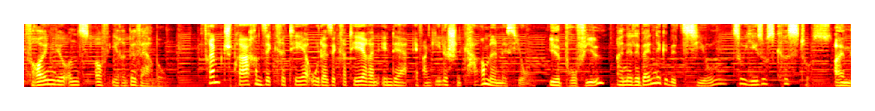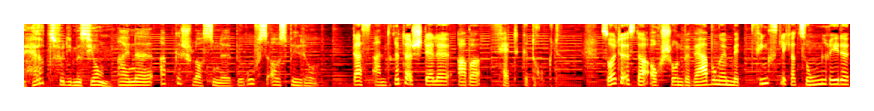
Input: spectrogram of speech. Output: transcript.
freuen wir uns auf Ihre Bewerbung. Fremdsprachensekretär oder Sekretärin in der evangelischen Karmelmission. Ihr Profil? Eine lebendige Beziehung zu Jesus Christus. Ein Herz für die Mission. Eine abgeschlossene Berufsausbildung. Das an dritter Stelle aber fett gedruckt. Sollte es da auch schon Bewerbungen mit pfingstlicher Zungenrede,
